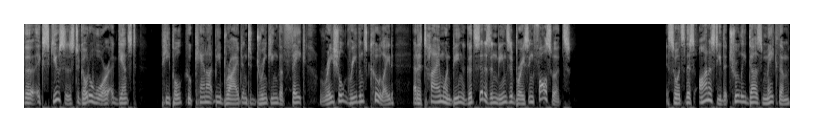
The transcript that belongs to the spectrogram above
the excuses to go to war against people who cannot be bribed into drinking the fake racial grievance Kool Aid at a time when being a good citizen means embracing falsehoods. So it's this honesty that truly does make them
